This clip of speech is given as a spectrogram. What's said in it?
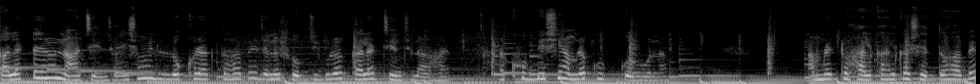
কালারটা যেন না চেঞ্জ হয়। এই সময় লক্ষ্য রাখতে হবে যেন সবজিগুলোর কালার চেঞ্জ না হয়। আর খুব বেশি আমরা কুক করব না। আমরা একটু হালকা হালকা সেদ্ধ হবে।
